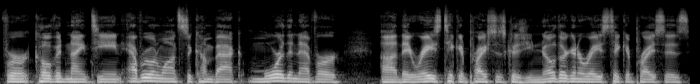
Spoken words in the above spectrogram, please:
for COVID 19. Everyone wants to come back more than ever. Uh, they raise ticket prices because you know they're going to raise ticket prices.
